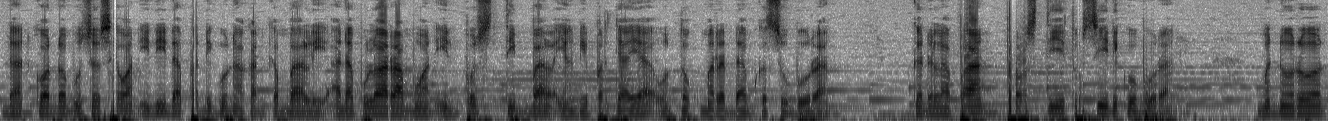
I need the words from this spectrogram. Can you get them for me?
Dan kondom usus hewan ini dapat digunakan kembali. Ada pula ramuan infus timbal yang dipercaya untuk meredam kesuburan. Kedelapan, prostitusi di kuburan. Menurut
